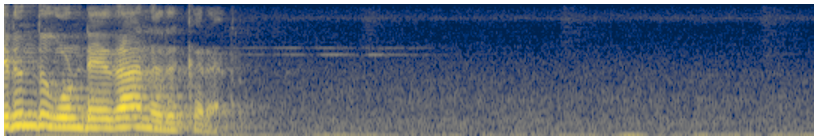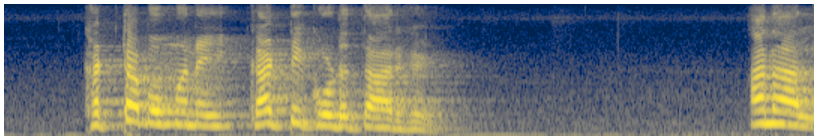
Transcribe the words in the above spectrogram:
இருந்து கொண்டேதான் இருக்கிறார். கட்டபொம்மனை காட்டி கொடுத்தார்கள். ஆனால்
